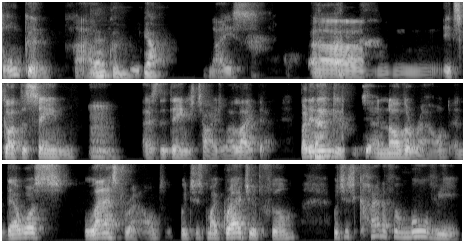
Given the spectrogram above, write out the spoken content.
dronken. Ah, dronken, yeah. Nice. Um, it's got the same as the Danish title. I like that. But in English, it's another round. And there was Last Round, which is my graduate film, which is kind of a movie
